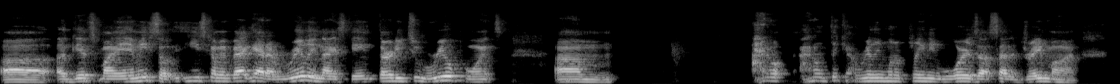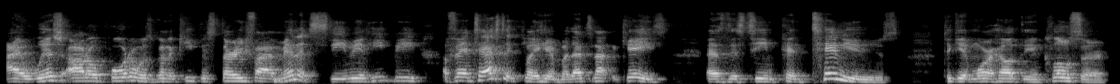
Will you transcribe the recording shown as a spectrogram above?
uh, against Miami. So he's coming back. Had a really nice game, 32 real points. Um, I don't I don't think I really want to play any Warriors outside of Draymond. I wish Otto Porter was going to keep his 35 minutes, Stevie, and he'd be a fantastic play here, but that's not the case as this team continues to get more healthy and closer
